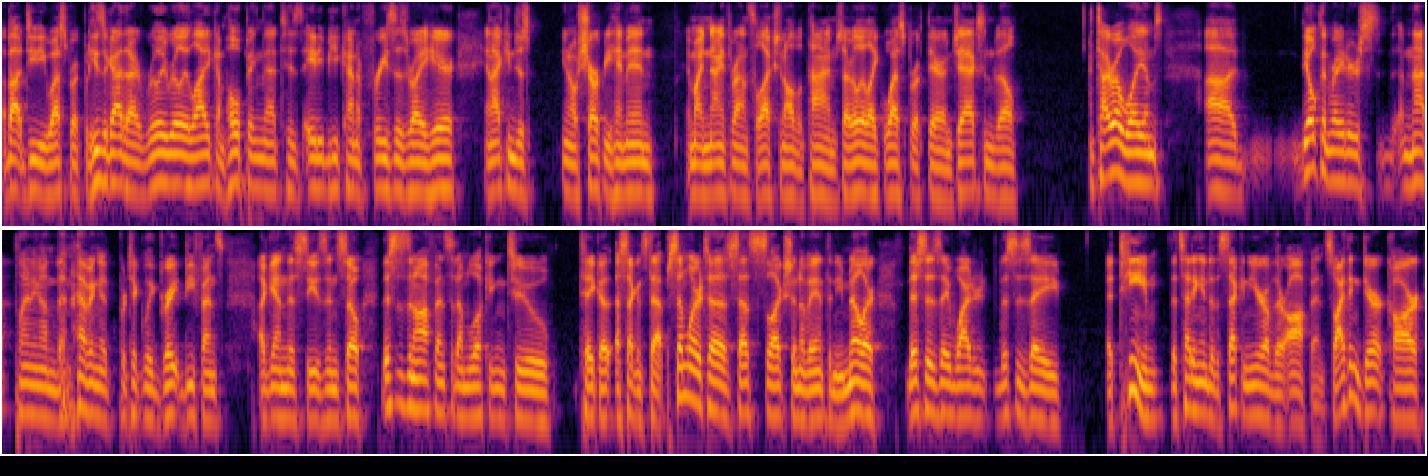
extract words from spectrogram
about Dede Westbrook. But he's a guy that I really, really like. I'm hoping that his ADP kind of freezes right here, and I can just you know sharpie him in in my ninth round selection all the time. So I really like Westbrook there in Jacksonville. And Tyrell Williams, uh, the Oakland Raiders, I'm not planning on them having a particularly great defense again this season. So this is an offense that I'm looking to take a, a second step. Similar to Seth's selection of Anthony Miller, this is a wider this is a a team that's heading into the second year of their offense. So I think Derek Carr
